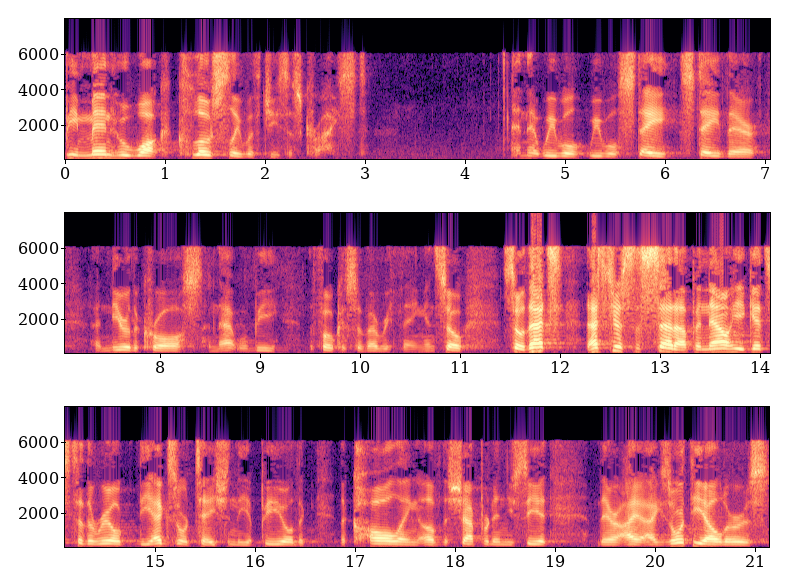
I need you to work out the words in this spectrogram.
be men who walk closely with Jesus Christ and that we will, we will stay, stay there near the cross, and that will be the focus of everything. And so, so that's, that's just the setup, and now he gets to the real, the exhortation, the appeal, the, the calling of the shepherd, and you see it there. I, I exhort the elders,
